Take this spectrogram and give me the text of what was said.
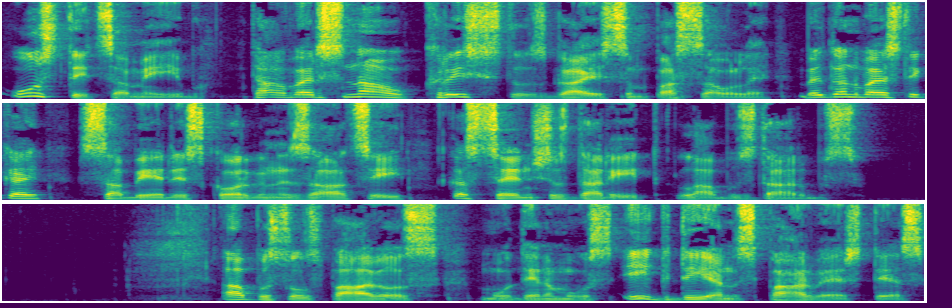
uzticamību. Tā vairs nav Kristus gaisma pasaulē, bet gan vairs tikai sabiedriska organizācija, kas cenšas darīt labus darbus. Apostols Pāvils mudina mūs ikdienas pārvērsties,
